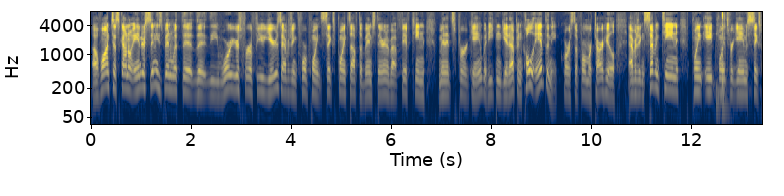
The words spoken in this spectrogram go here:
Uh, Juan Toscano Anderson, he's been with the, the, the Warriors for a few years, averaging 4.6 points off the bench there in about 15 minutes per game, but he can get up. And Cole Anthony, of course, the former Tar Heel, averaging 17.8 points per game, six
